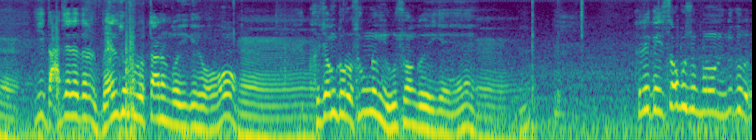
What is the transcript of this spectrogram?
예. 이 나젤에다를 맨손으로 따는 거 이게요. 예. 그 정도로 성능이 우수한 거 이게. 예. 그러니까 이 써보신 분은 이거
